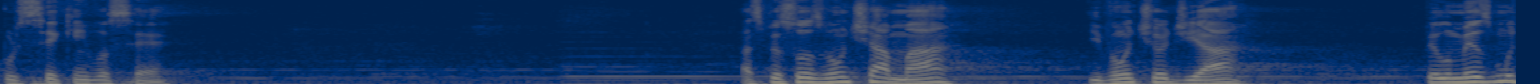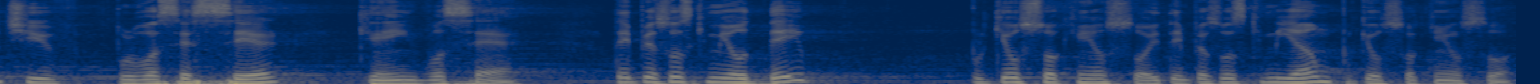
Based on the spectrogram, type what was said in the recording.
por ser quem você é. As pessoas vão te amar e vão te odiar pelo mesmo motivo, por você ser quem você é. Tem pessoas que me odeiam porque eu sou quem eu sou, e tem pessoas que me amam porque eu sou quem eu sou.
